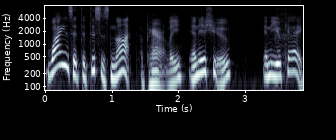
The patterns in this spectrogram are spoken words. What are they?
Why is it that this is not, apparently, an issue in the UK?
